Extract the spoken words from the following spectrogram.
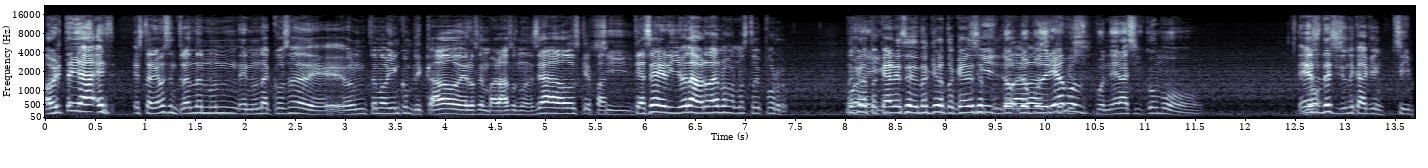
ahorita ya es- estaremos entrando en, un, en una cosa de un tema bien complicado de los embarazos no deseados, qué, Sí. qué hacer y yo la verdad no, no estoy por... No Por quiero ahí. tocar ese, no quiero tocar ese punto, lo, lo podríamos poner así como... Es, no- decisión de cada quien. Sí,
